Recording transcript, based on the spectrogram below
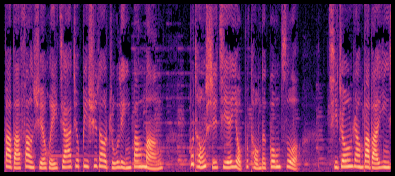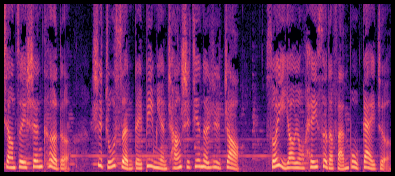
爸爸放学回家就必须到竹林帮忙。不同时节有不同的工作，其中让爸爸印象最深刻的是竹笋得避免长时间的日照，所以要用黑色的帆布盖着。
